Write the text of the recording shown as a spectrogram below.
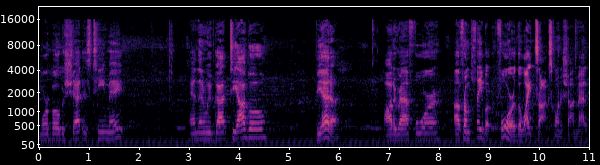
More Bo Bichette, his teammate. And then we've got Thyago Vieira, autograph for uh, from Playbook for the White Sox, going to Sean Maddox.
